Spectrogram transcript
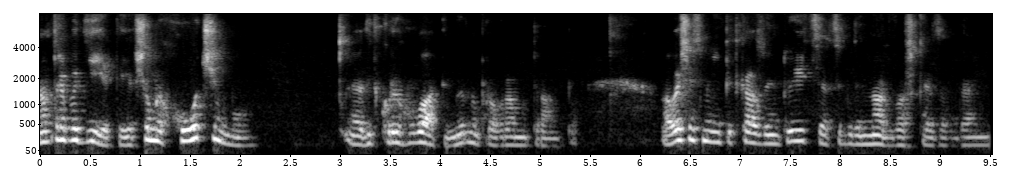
Нам треба діяти. Якщо ми хочемо відкоригувати мирну програму Трампа. Але щось мені підказує інтуїція, це буде надважке завдання.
